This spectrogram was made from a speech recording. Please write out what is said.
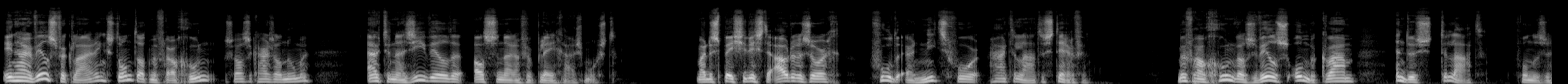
In haar wilsverklaring stond dat mevrouw Groen, zoals ik haar zal noemen, euthanasie wilde als ze naar een verpleeghuis moest. Maar de specialisten ouderenzorg voelde er niets voor haar te laten sterven. Mevrouw Groen was wils onbekwaam en dus te laat, vonden ze.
